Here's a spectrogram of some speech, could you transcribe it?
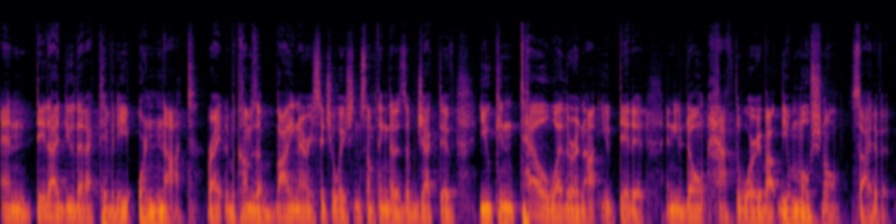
and did I do that activity or not? Right? It becomes a binary situation, something that is objective. You can tell whether or not you did it, and you don't have to worry about the emotional side of it.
